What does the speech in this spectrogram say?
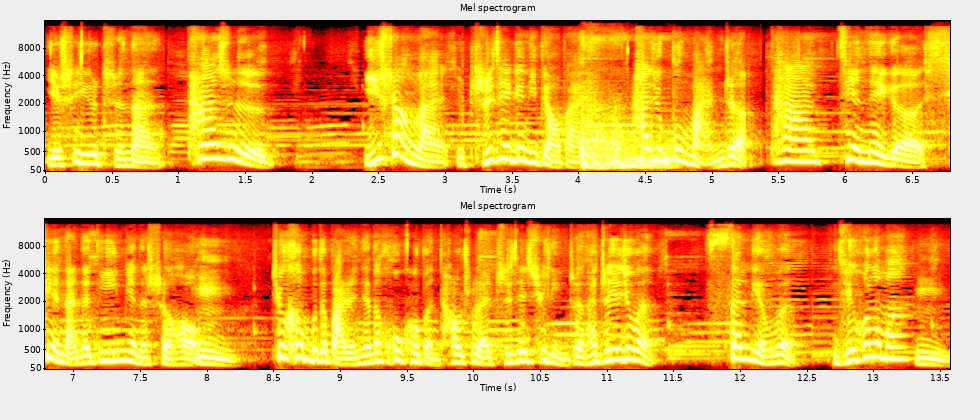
也是一个直男，他是一上来就直接跟你表白，他就不瞒着。他见那个谢楠的第一面的时候，嗯，就恨不得把人家的户口本掏出来，直接去领证。他直接就问，三连问：你结婚了吗？嗯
